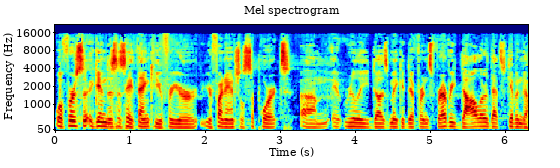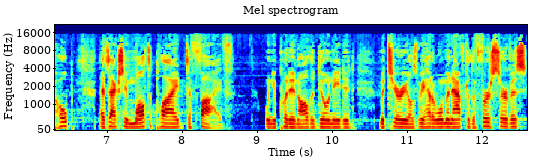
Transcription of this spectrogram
Well, first, again, just to say thank you for your, your financial support. Um, it really does make a difference. For every dollar that's given to Hope, that's actually multiplied to five when you put in all the donated materials. We had a woman after the first service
